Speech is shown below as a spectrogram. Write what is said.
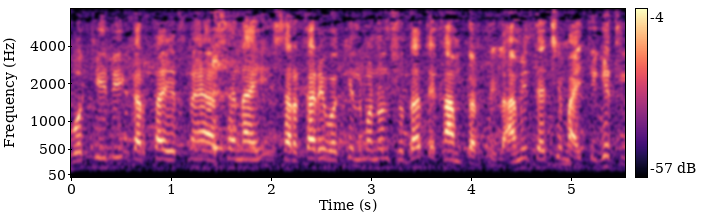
वकिली करता येत नाही असं नाही सरकारी वकील म्हणून सुद्धा ते काम करतील. आम्ही त्याची माहिती घेतली.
